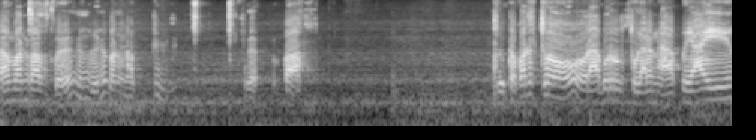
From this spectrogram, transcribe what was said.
Taman kabeh ning ngene kan nabi. Berkah. Kita kerja ora kur dolanan HP ae.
